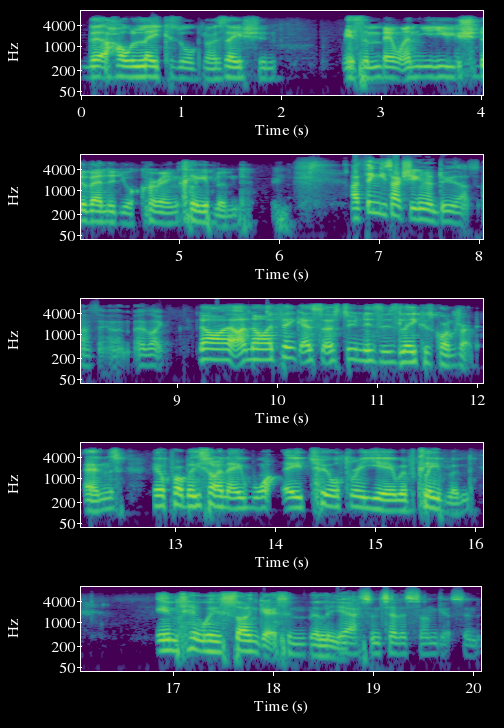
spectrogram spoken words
the whole Lakers organization isn't built, and you, you should have ended your career in Cleveland. I think he's actually going to do that. I think, uh, like, No, I no. I think as as soon as his Lakers contract ends, he'll probably sign a a two or three year with Cleveland until his son gets in the league. yes, until his son gets in.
